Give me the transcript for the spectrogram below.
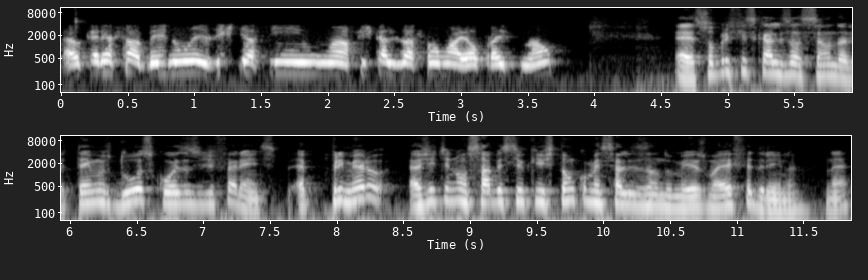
Eu queria saber, não existe assim uma fiscalização maior para isso não? É, sobre fiscalização, Davi, temos duas coisas diferentes. É, primeiro, a gente não sabe se o que estão comercializando mesmo é efedrina, né?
